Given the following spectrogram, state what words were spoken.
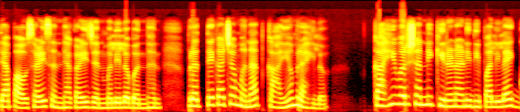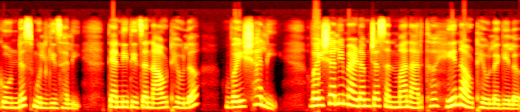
त्या पावसाळी संध्याकाळी जन्मलेलं बंधन प्रत्येकाच्या मनात कायम राहिलं. काही वर्षांनी किरण आणि दीपालीला एक गोंडस मुलगी झाली. त्यांनी तिचं नाव ठेवलं वैशाली. वैशाली मॅडमच्या सन्मानार्थ हे नाव ठेवलं गेलं.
